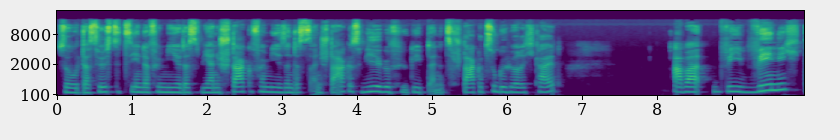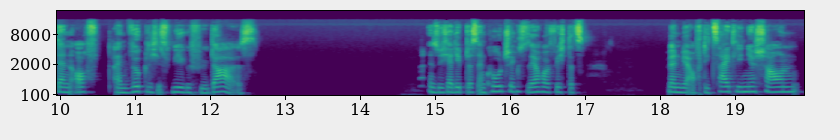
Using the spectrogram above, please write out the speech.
so das höchste Ziel in der Familie, dass wir eine starke Familie sind, dass es ein starkes Wir-Gefühl gibt, eine starke Zugehörigkeit. Aber wie wenig denn oft ein wirkliches Wir-Gefühl da ist. Also ich erlebe das in Coachings sehr häufig, dass wenn wir auf die Zeitlinie schauen,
